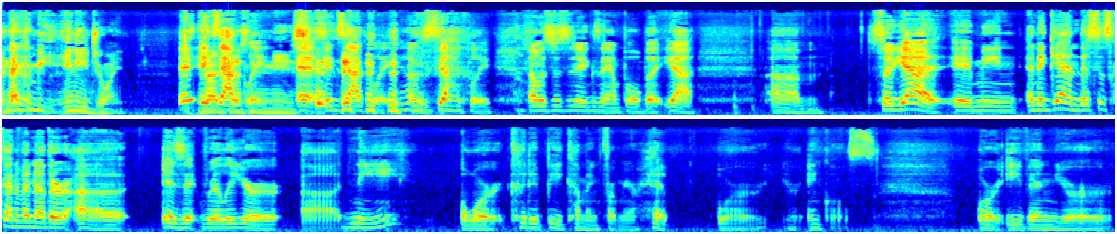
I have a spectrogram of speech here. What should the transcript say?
and that can be any joint. Not just exactly. knees. Exactly. Exactly. That was just an example but yeah. Um, so yeah i mean and again this is kind of another uh, is it really your uh, knee or could it be coming from your hip or your ankles or even your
